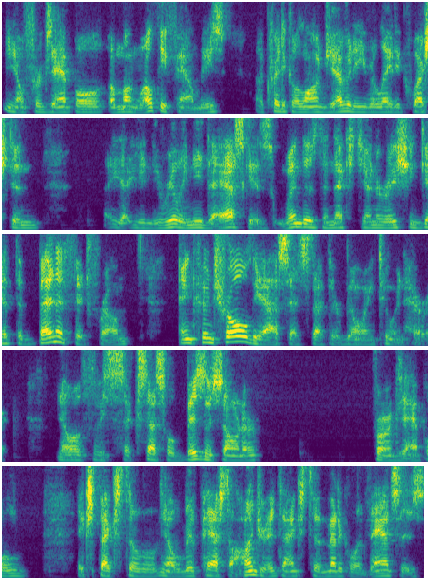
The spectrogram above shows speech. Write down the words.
you know, for example, among wealthy families, a critical longevity related question you really need to ask is when does the next generation get the benefit from and control the assets that they're going to inherit? You know, if a successful business owner, for example, expects to you know live past 100 thanks to medical advances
